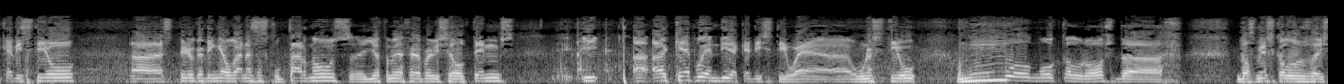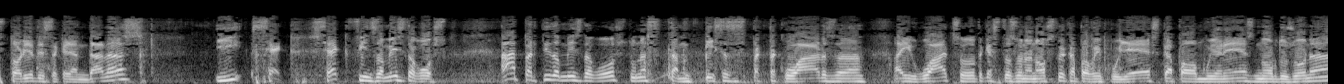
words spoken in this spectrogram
aquest estiu. Uh, espero que tingueu ganes d'escoltar-nos. Uh, jo també fer la previsió del temps. I uh, uh, què podem dir d'aquest estiu eh? Uh, un estiu molt molt calorós de, dels més calorosos de la història des que hi ha dades i sec, sec fins al mes d'agost a partir del mes d'agost unes tempestes espectaculars eh, aiguats, sobretot aquesta zona nostra cap al Ripollès, cap al Moianès nord d'Osona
